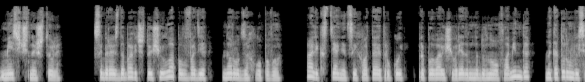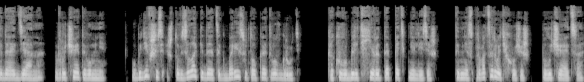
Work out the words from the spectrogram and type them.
«Месячные, что ли?» Собираюсь добавить, что еще и лапа в воде, но рот захлопываю. Алекс тянется и хватает рукой проплывающего рядом надувного фламинго, на котором выседает Диана, вручает его мне. Убедившись, что взяла, кидается к Борису и толкает его в грудь. «Какого, блядь, хера ты опять к ней лезешь? Ты меня спровоцировать хочешь? Получается».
